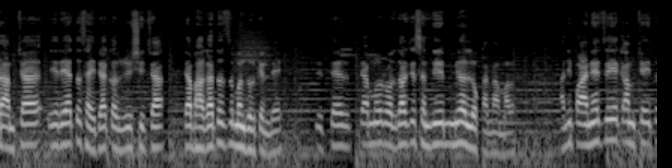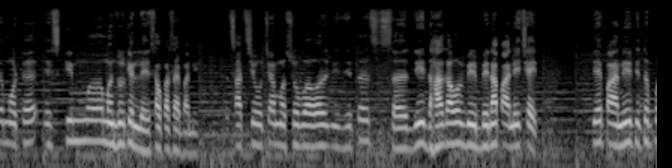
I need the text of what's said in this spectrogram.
आमच्या एरियातच आहे त्या कंजुशीच्या त्या भागातच मंजूर केलेली आहे. त्या त्यामुळे रोजगाराची संधी मिळेल लोकांना आम्हाला. आणि पाण्याचे एक आमच्या इथं मोठं स्कीम मंजूर केलेलं आहे सावकार साहेबांनी. सातशेच्या मसोबावर जिथं स जी दहा गावं बि बिना पाण्याची आहेत ते पाणी तिथं प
